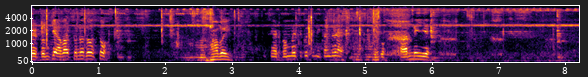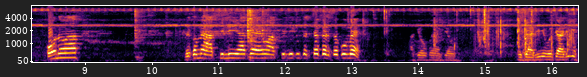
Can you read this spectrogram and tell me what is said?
हेडपम्प की आवाज़ सुनो दोस्तों। हाँ भाई। हेडपम्प में से कुछ निकल रहा है। देखो सामने ही है। कौन हो आप? देखो मैं आपके लिए यहाँ पे आया हूँ आपके लिए कुछ अच्छा कर सकूँ मैं। आगे हो भाई आगे हो वो जा रही है वो जा रही है।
